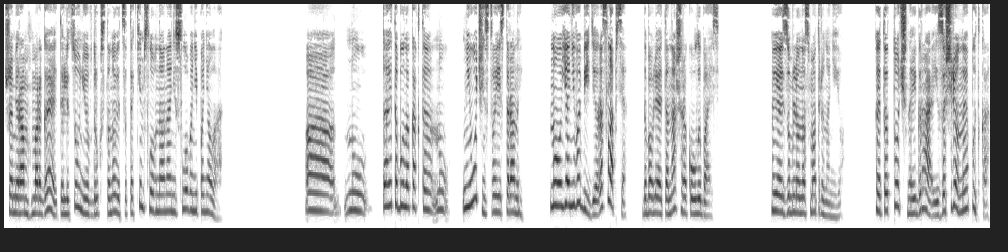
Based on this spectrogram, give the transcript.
Шамирам моргает, и лицо у нее вдруг становится таким, словно она ни слова не поняла. «А, ну, да это было как-то, ну, не очень с твоей стороны. Но я не в обиде, расслабься», — добавляет она, широко улыбаясь. Я изумленно смотрю на нее. Это точно игра, изощренная пытка.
